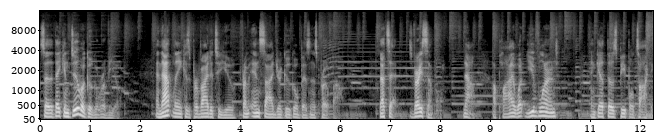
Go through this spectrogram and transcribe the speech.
so that they can do a Google review. And that link is provided to you from inside your Google business profile. That's it. It's very simple. Now, apply what you've learned and get those people talking.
